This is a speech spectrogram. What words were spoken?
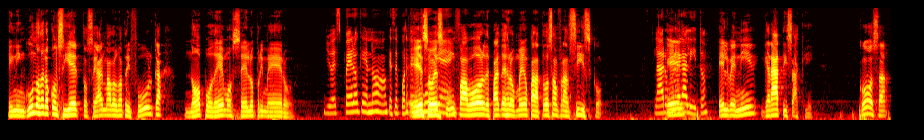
en ninguno de los conciertos se ha armado una trifulca, no podemos ser lo primero. Yo espero que no, que se porten Eso muy bien. Eso es un favor de parte de Romeo para todo San Francisco. Claro, un regalito. El venir gratis aquí. Cosa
